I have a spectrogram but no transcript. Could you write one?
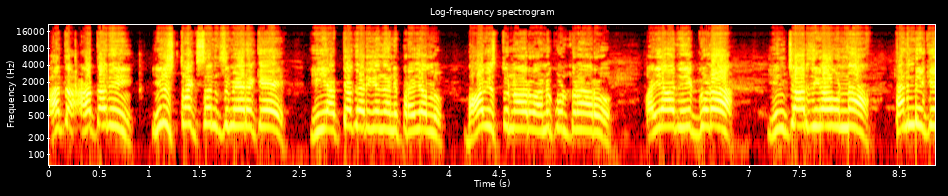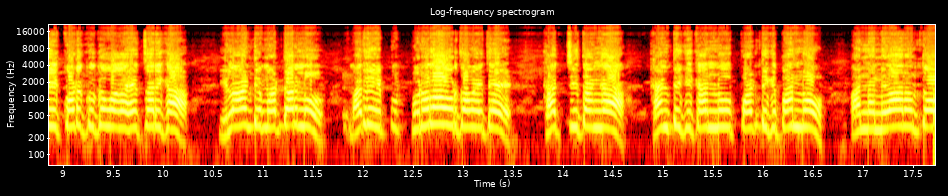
అత అతని ఇన్స్ట్రక్షన్స్ మేరకే ఈ హత్య జరిగిందని ప్రజలు భావిస్తున్నారు అనుకుంటున్నారు. అయ్యా నీకు కూడా ఇన్ఛార్జిగా ఉన్న తండ్రికి కొడుకుకు ఒక హెచ్చరిక. ఇలాంటి మర్డర్లు మరి పు- పునరావృతమైతే ఖచ్చితంగా కంటికి కన్ను పంటికి పన్ను అన్న నిదానంతో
